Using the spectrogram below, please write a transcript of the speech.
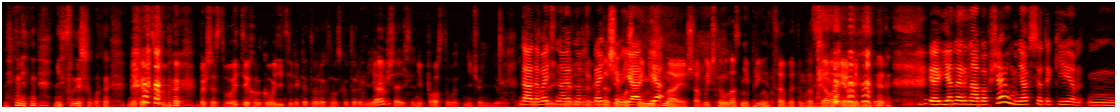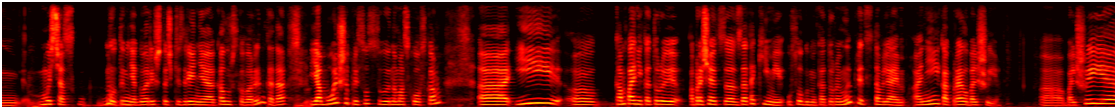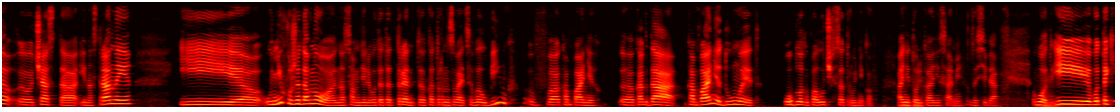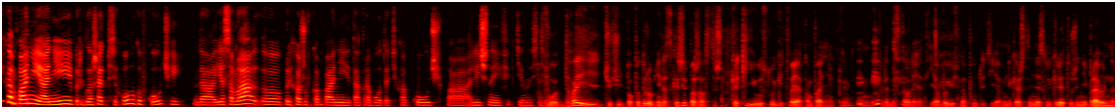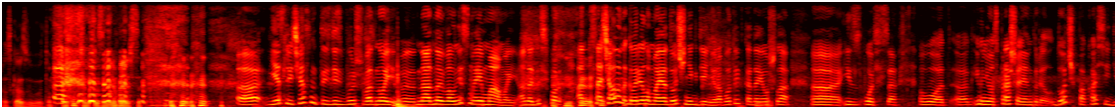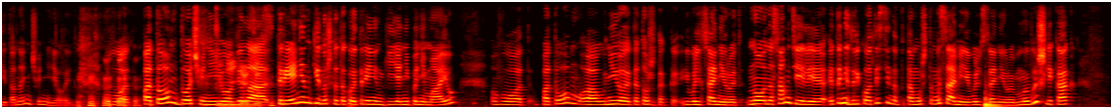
не слышал. Мне кажется, что большинство тех руководителей, которых, ну, с которыми я общаюсь, они просто вот ничего не делают. да, давайте, наверное, разграничим. Подожди, я, ты не знаешь, обычно у нас не принято об этом разговаривать. Я, наверное, обобщаю, у меня все таки мы сейчас, ну, ты мне говоришь с точки зрения калужского рынка, да, я больше присутствую на московском, а, и э, компании, которые обращаются за такими услугами, которые мы представляем, они, как правило, большие. А, большие, э, часто иностранные, и у них уже давно, на самом деле, вот этот тренд, который называется well-being в компаниях, э, когда компания думает о благополучии сотрудников а не только они сами за себя. Вот. И вот такие компании, они приглашают психологов, коучей. Да, я сама э, прихожу в компании так работать, как коуч по личной эффективности. Вот, давай чуть-чуть поподробнее расскажи, пожалуйста, какие услуги твоя компания предоставляет. Я боюсь напутать. Я, мне кажется, несколько лет уже неправильно рассказываю о том, чем ты занимаешься. А, если честно, ты здесь будешь в одной, э, на одной волне с моей мамой. Она до сих пор... А сначала она говорила, моя дочь нигде не работает, когда я ушла э, из офиса. Вот. Э, и у него спрашивали, он говорил, дочь пока сидит, она ничего не делает. Вот. Потом дочь у нее вела тренинги, ну что такое тренинги, я не понимаю. Вот. Потом а, у нее это тоже так эволюционирует. Но на самом деле это недалеко от истины, потому что мы сами эволюционируем. Мы вышли как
